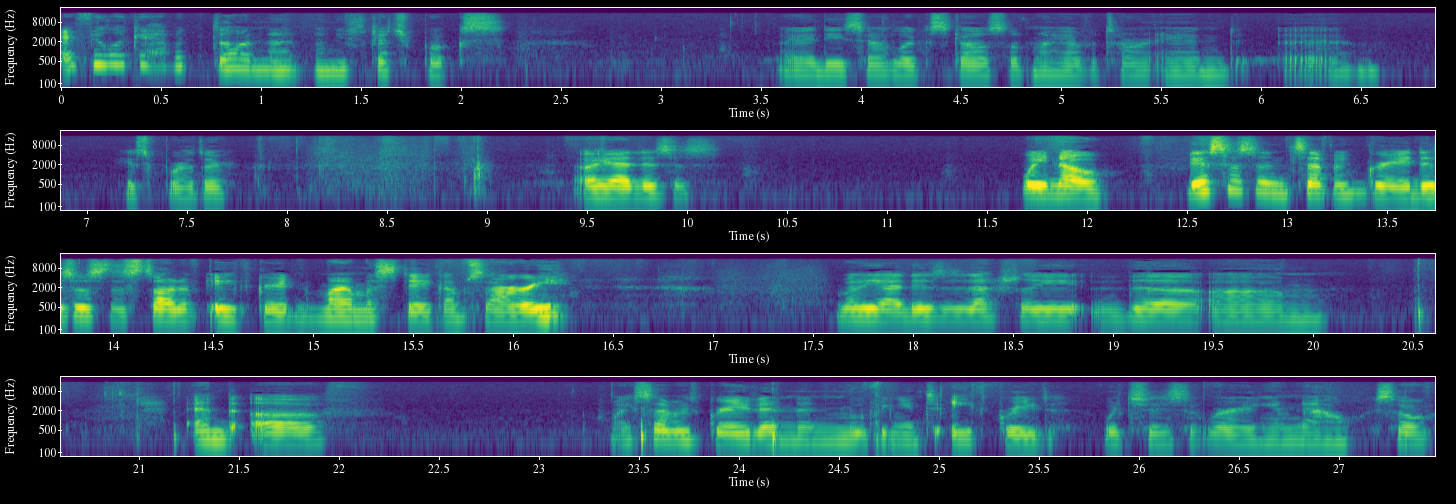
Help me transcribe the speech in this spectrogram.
I feel like I haven't done that many sketchbooks. Uh, these are like styles of my avatar and um, his brother. Oh yeah, this is. Wait, no. This is in seventh grade. This is the start of eighth grade. My mistake. I'm sorry. But yeah, this is actually the um, end of my seventh grade and then moving into eighth grade, which is where I am now. So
